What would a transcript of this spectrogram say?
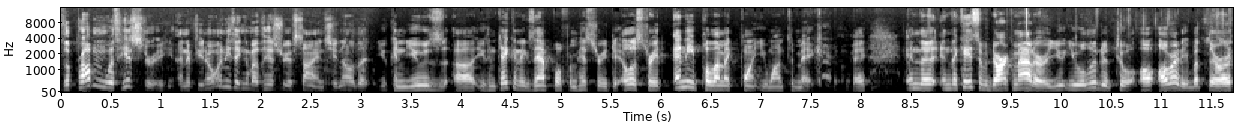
The problem with history, and if you know anything about the history of science, you know that you can use, uh, you can take an example from history to illustrate any polemic point you want to make. Okay, in the in the case of dark matter, you, you alluded to already, but there are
